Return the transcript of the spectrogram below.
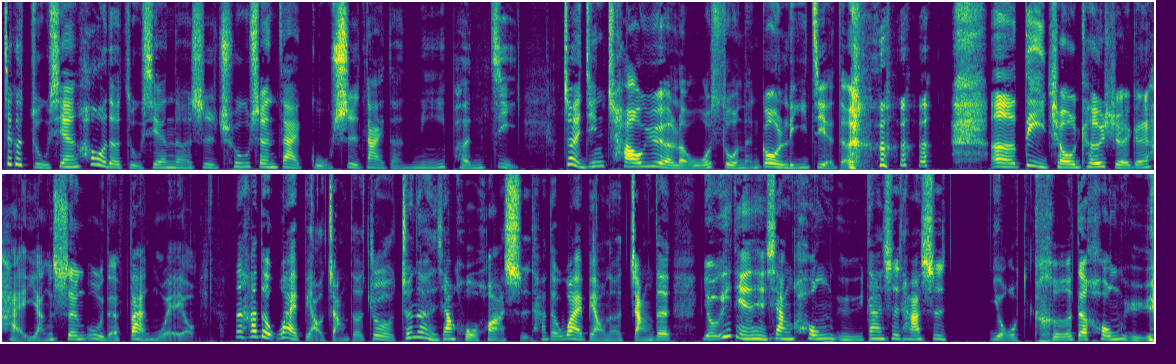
这个祖先后的祖先呢，是出生在古世代的泥盆纪，这已经超越了我所能够理解的，呃，地球科学跟海洋生物的范围哦。那它的外表长得就真的很像活化石，它的外表呢，长得有一点点像红鱼，但是它是。有壳的魟鱼，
